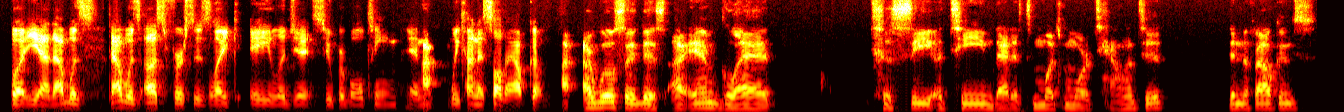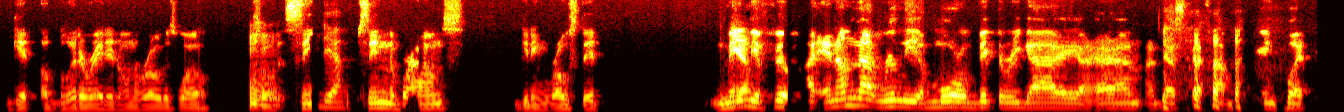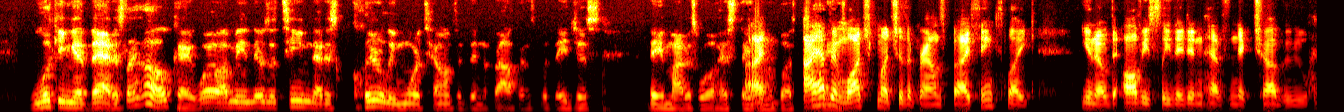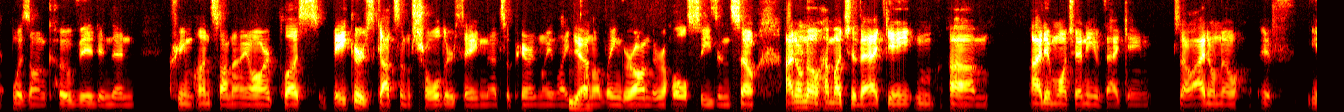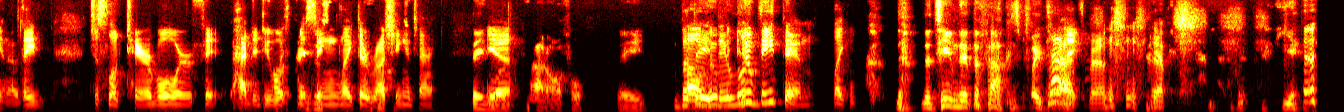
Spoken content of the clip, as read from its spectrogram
But yeah, that was that was us versus like a legit Super Bowl team, and I, we kind of saw the outcome. I, I will say this: I am glad to see a team that is much more talented than the Falcons get obliterated on the road as well. Mm-hmm. So seeing, yeah. seeing the Browns getting roasted made yeah. me feel, and I'm not really a moral victory guy. I, I, that's that's not my thing. But looking at that, it's like, oh, okay. Well, I mean, there's a team that is clearly more talented than the Falcons, but they just they might as well have stayed I, on the bus. I haven't watched much of the Browns, but I think like you know, the, obviously they didn't have Nick Chubb who was on COVID, and then Kareem Hunt's on IR. Plus Baker's got some shoulder thing that's apparently like Yeah. gonna linger on their whole season. So I don't know how much of that game. Um, I didn't watch any of that game, so I don't know if you know they just looked terrible or if it had to do Oh, with they just- missing like their rushing attack. They Yeah. were not awful. They But oh, they, who, they who beat them? Like the team that the Falcons played Pats, tonight. bro. Yep. Yeah,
